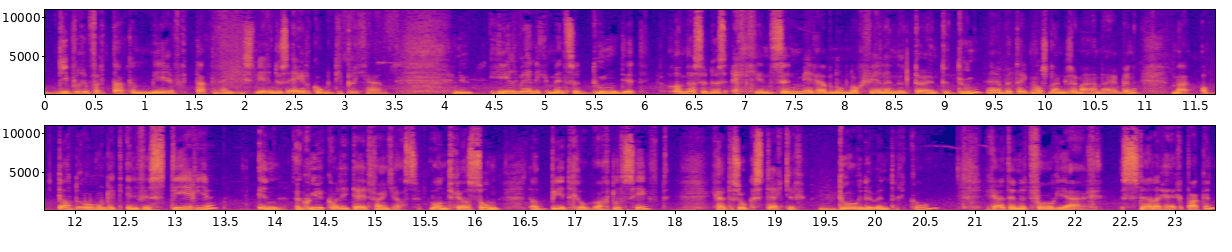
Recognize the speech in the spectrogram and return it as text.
diepere vertakken, meer vertakken en die smeren. Dus eigenlijk ook dieper gaan. Nu, heel weinig mensen doen dit, omdat ze dus echt geen zin meer hebben om nog veel in de tuin te doen. We trekken ons langzaamaan naar binnen. Maar op dat ogenblik investeer je in een goede kwaliteit van gras. Want gazon dat betere wortels heeft, gaat dus ook sterker door de winter komen. Gaat in het voorjaar sneller herpakken,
